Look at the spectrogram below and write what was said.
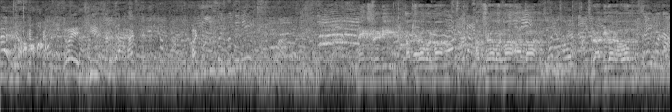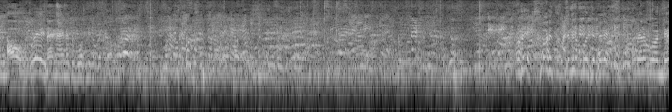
ओए हट। Next ready Akshara Varma. Akshara Varma aka Radhika Rawal. आओ मैंने तो वोट नहीं कर तू मेरा फ़ोन दे मेरा फ़ोन दे।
